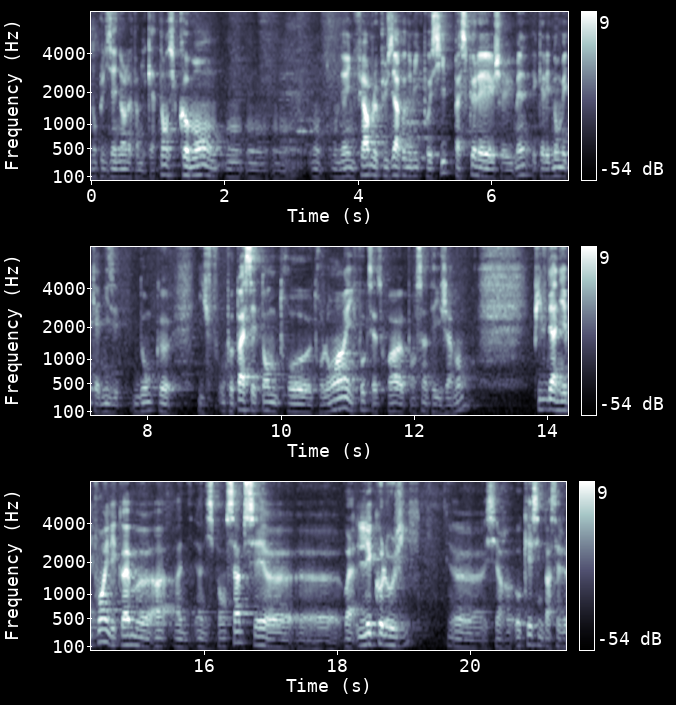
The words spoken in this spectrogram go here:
donc le designer de la ferme de Catan, c'est comment on, a une ferme le plus ergonomique possible parce qu'elle est échelle humaine et qu'elle est non mécanisée. Donc euh, on ne peut pas s'étendre trop, trop loin, il faut que ça soit pensé intelligemment. Puis le dernier point, il est quand même euh, indispensable, c'est euh, voilà, l'écologie. c'est-à-dire, ok, c'est une parcelle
